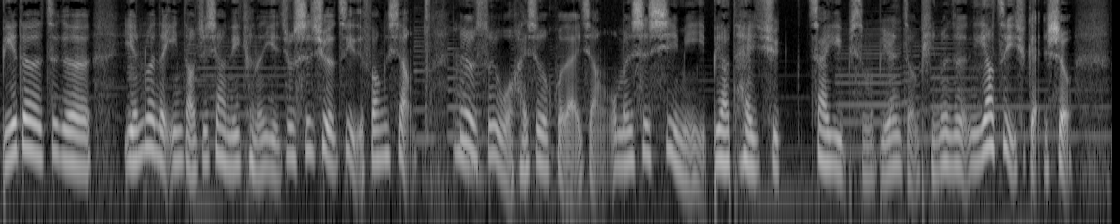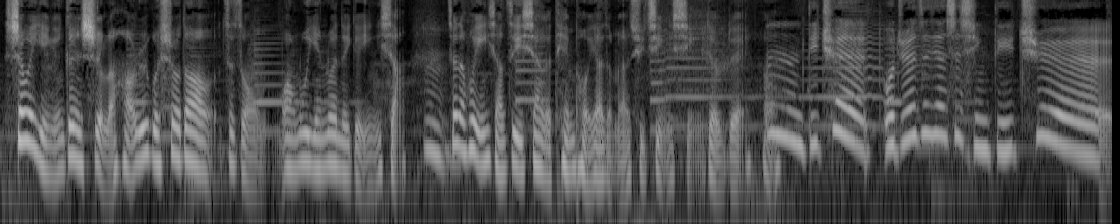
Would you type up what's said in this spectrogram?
别的这个言论的引导之下，你可能也就失去了自己的方向。那所以我还是回来讲，我们是戏迷，不要太去。在意什么别人怎么评论这个，你要自己去感受。身为演员更是了哈，如果受到这种网络言论的一个影响，嗯，真的会影响自己下个 tempo 要怎么样去进行，对不对？嗯，的确，我觉得这件事情的确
